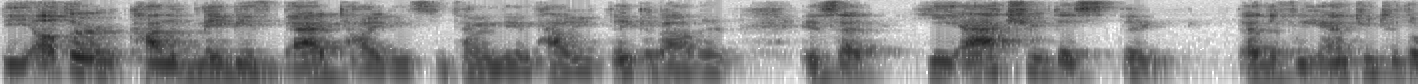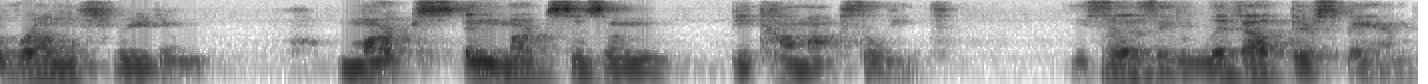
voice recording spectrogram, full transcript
the other kind of maybe is bad tidings, depending on how you think about it, is that he actually does think that if we enter into the realm of freedom, Marx and Marxism become obsolete. He says mm-hmm. they live out their span.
